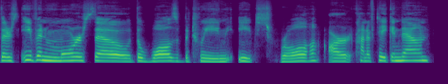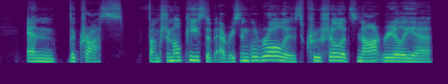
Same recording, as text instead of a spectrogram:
there's even more so the walls between each role are kind of taken down and the cross functional piece of every single role is crucial. It's not really a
